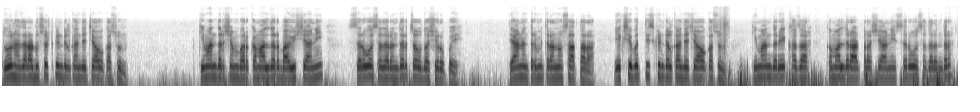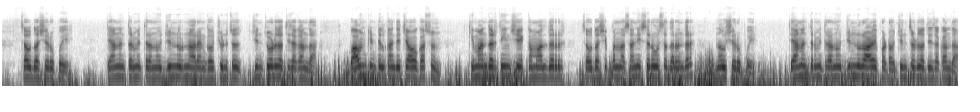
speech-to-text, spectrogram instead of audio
दोन हजार अडुसष्ट क्विंटल कांद्याची आवक असून किमान दर शंभर कमाल दर बावीसशे आणि सर्वसाधारण दर चौदाशे रुपये. त्यानंतर मित्रांनो सातारा. एकशे बत्तीस क्विंटल कांद्याची आवक असून किमान दर एक हजार कमाल दर अठराशे आणि सर्वसाधारण दर चौदाशे रुपये. त्यानंतर मित्रांनो जुन्नूर नारायणगाव चिंच चिंचवड जातीचा कांदा बावन्न क्विंटल कांद्याची आवक असून किमान दर तीनशे कमाल दर चौदाशे पन्नास आणि सर्वसाधारण दर नऊशे रुपये. त्यानंतर मित्रांनो जुन्नूर आळेफाटाव चिंचोड चिंचवड जातीचा कांदा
